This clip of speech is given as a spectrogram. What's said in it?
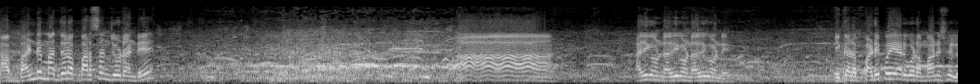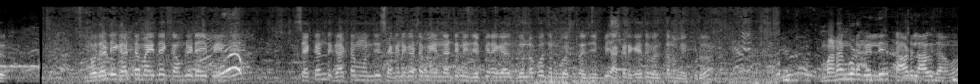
ఆ బండి మధ్యలో పర్సన్ చూడండి ఆ, ఆ, ఆ, ఆ. అదిగోండి అదిగోండి అదిగోండి ఇక్కడ పడిపోయారు కూడా మనుషులు మొదటి ఘట్టం అయితే కంప్లీట్ అయిపోయింది సెకండ్ ఘట్టం ఉంది సెకండ్ ఘట్టం ఏంటంటే నేను చెప్పిన కదా దున్నపోతునికి వస్తుందని చెప్పి అక్కడికైతే వెళ్తున్నాం ఇప్పుడు మనం కూడా వెళ్ళి తాడు లాగుదాము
